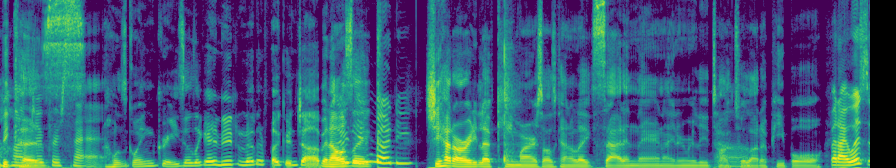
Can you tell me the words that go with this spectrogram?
because hundred percent. I was going crazy. I was like, I need another fucking job, and I I was need like, money. she had already left Kmart, so I was kind of like sat in there, and I didn't really talk to a lot of people. But I was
